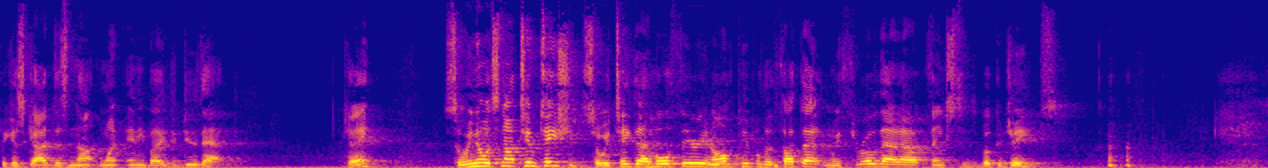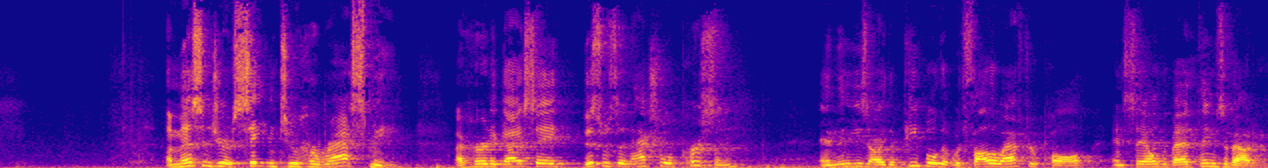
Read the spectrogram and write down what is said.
because God does not want anybody to do that. Okay? So we know it's not temptation. So we take that whole theory and all the people that thought that and we throw that out thanks to the book of James. a messenger of Satan to harass me. I've heard a guy say this was an actual person, and these are the people that would follow after Paul and say all the bad things about him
